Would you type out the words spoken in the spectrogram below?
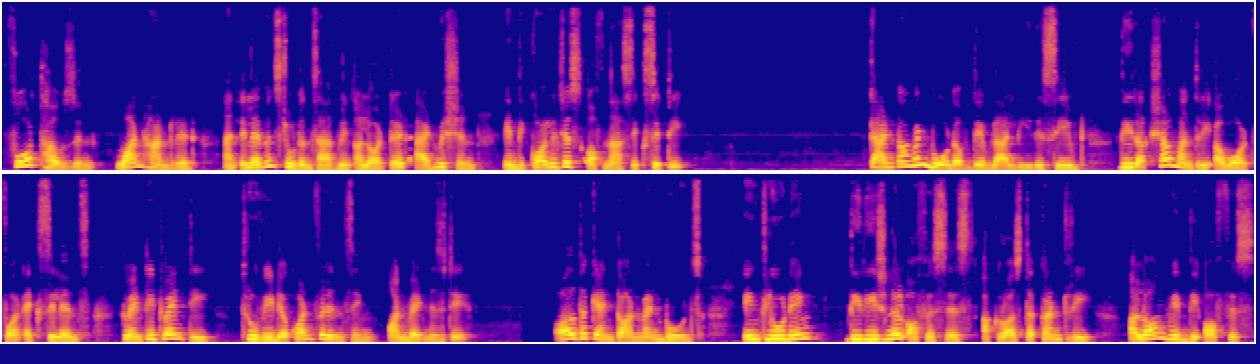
4,111 students have been allotted admission in the colleges of Nasik city. Cantonment Board of Devlali received the Raksha Mantri Award for Excellence 2020 through video conferencing on Wednesday. All the cantonment boards, including the regional offices across the country, along with the office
